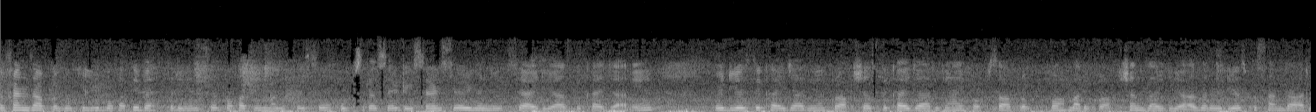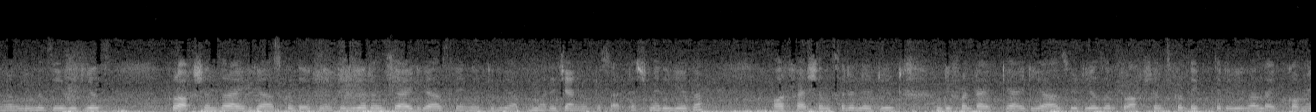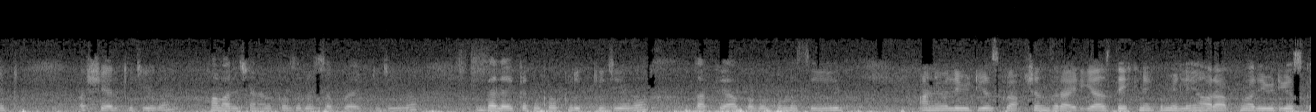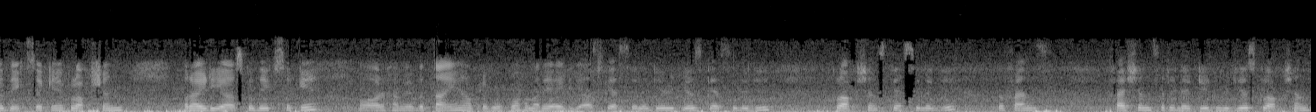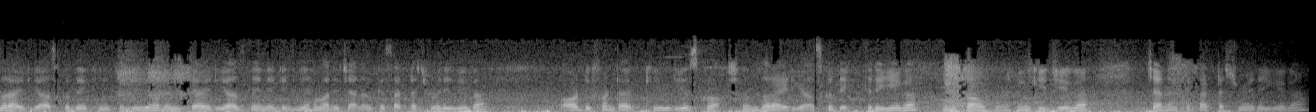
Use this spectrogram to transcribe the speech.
तो फ्रेंड्स आप लोगों के लिए बहुत ही बेहतरीन से, बहुत ही मनफी से, खूबसूरत से डिसेंट से और यूनिक से आइडियाज़ दिखाए जा रहे हैं। वीडियोस दिखाई जा रही हैं क्रॉक्शंस दिखाई जा रही हैं। आई होप्स आप लोगों को हमारे क्रॉक्शंस आइडियाज़ और वीडियोस पसंद आ रही होंगी। मज़ीद वीडियोस क्रॉक्शंस और आइडियाज़ को देखने के लिए और उनसे आइडियाज़ लेने के लिए आप हमारे चैनल के साथ टच में रहिएगा। और फ़ैशन से रिलेटेड डिफरेंट टाइप के आइडियाज़ वीडियोज़ और क्रॉक्शंस को देखते रहिएगा। लाइक कॉमेंट और शेयर कीजिएगा। हमारे चैनल को ज़रूर सब्सक्राइब कीजिएगा। बेल आइकन को क्लिक कीजिएगा ताकि आप लोगों को मज़ीद आने वाली वीडियोस कलेक्शन और आइडियाज़ देखने को मिलें और आप हमारी वीडियोस को देख सकें कलेक्शन और आइडियाज़ को देख सकें और हमें बताएँ आप लोगों को हमारे आइडियाज़ कैसे लगे वीडियोस कैसी लगी कलेक्शंस कैसी लगी। तो फ्रेंड्स फ़ैशन से रिलेटेड वीडियोस कलेक्शन और आइडियाज़ को देखने के लिए और इनके आइडियाज़ देने के लिए हमारे चैनल के साथ टच में रहिएगा और डिफरेंट टाइप की वीडियोस कलेक्शन और आइडियाज़ को देखते रहिएगा। मिस आउट नहीं कीजिएगा। चैनल के साथ टच में रहिएगा।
